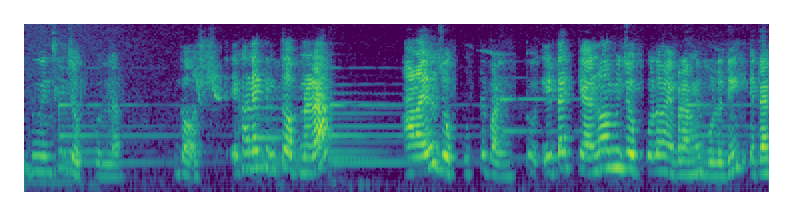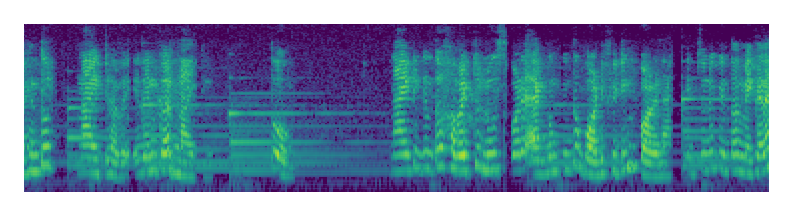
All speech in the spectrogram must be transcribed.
দুই ইঞ্চি যোগ করলাম। দশ। এখানে কিন্তু আপনারা আড়াইও যোগ করতে পারেন। তো এটা কেন আমি যোগ করলাম? এবার আমি বলে দিই। এটা কিন্তু নাইটি হবে। এলেন এলেনকার নাইটি তো নাইটি কিন্তু সবাই একটু লুজ পরে একদম কিন্তু বডি ফিটিং পরে না। এর জন্য কিন্তু আমি এখানে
